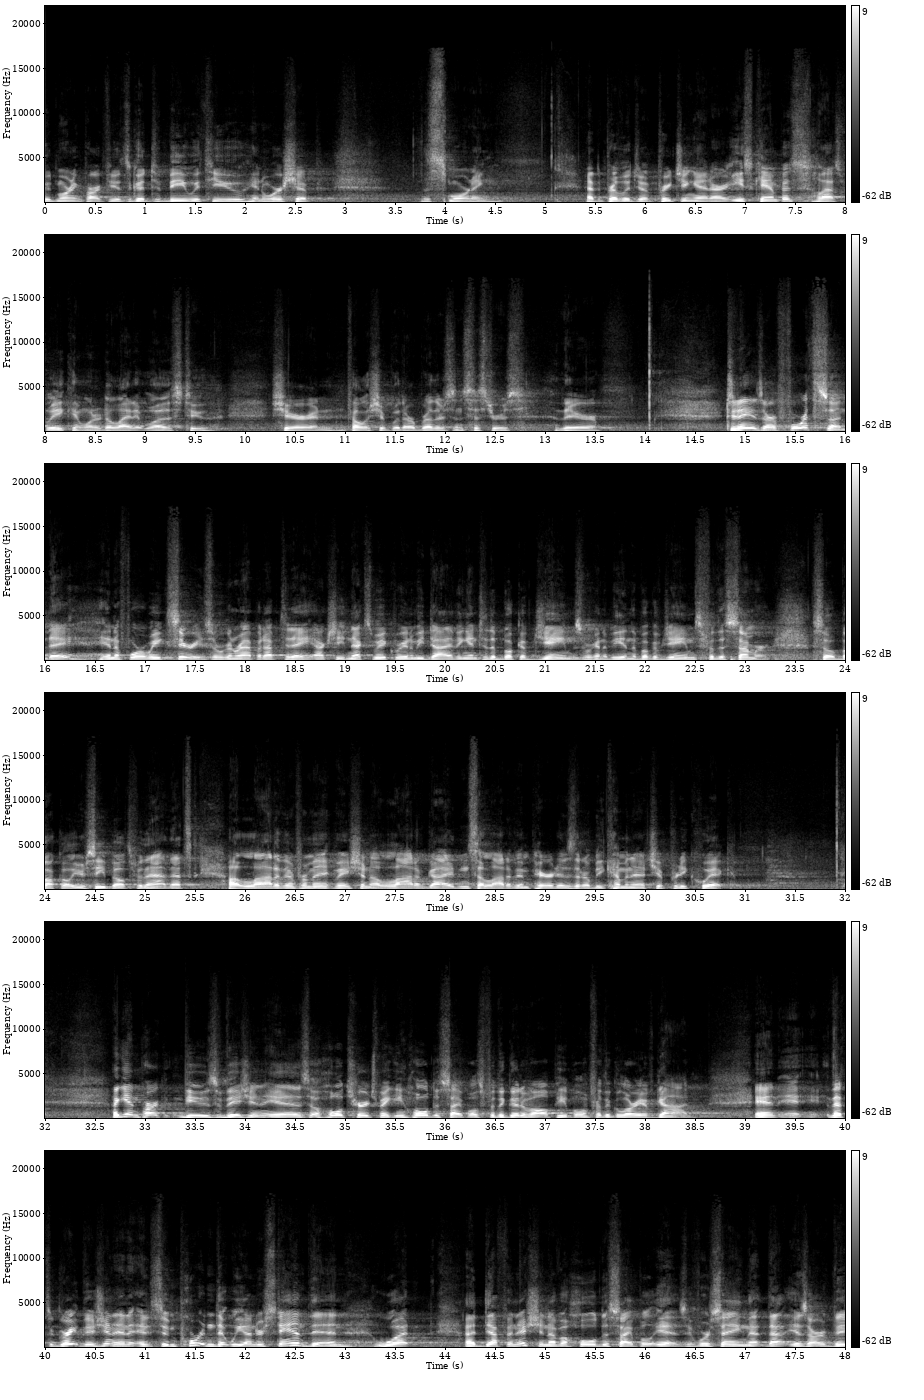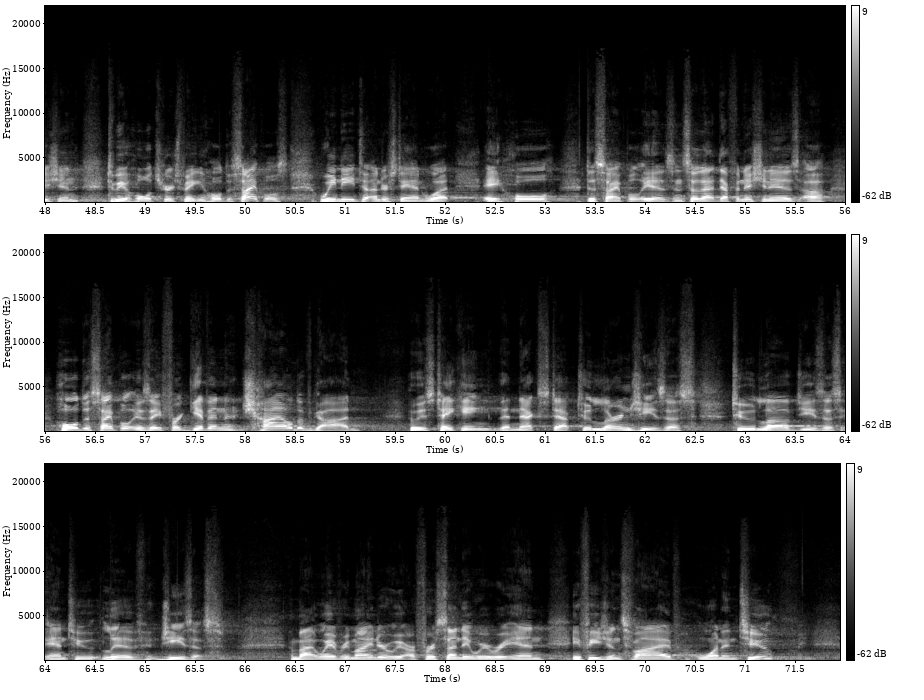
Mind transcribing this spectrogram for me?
Good morning, Parkview. It's good to be with you in worship this morning. I had the privilege of preaching at our East Campus last week, and what a delight it was to share and fellowship with our brothers and sisters there. Today is our fourth Sunday in a four week series. So we're going to wrap it up today. Actually, next week we're going to be diving into the book of James. We're going to be in the book of James for the summer. So buckle your seatbelts for that. That's a lot of information, a lot of guidance, a lot of imperatives that will be coming at you pretty quick. Again, Parkview's vision is a whole church making whole disciples for the good of all people and for the glory of God. And that's a great vision, and it's important that we understand then what a definition of a whole disciple is. If we're saying that that is our vision to be a whole church making whole disciples, we need to understand what a whole disciple is. And so that definition is a whole disciple is a forgiven child of God who is taking the next step to learn Jesus, to love Jesus, and to live Jesus. And by way of reminder, we, our first Sunday we were in Ephesians 5 1 and 2.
